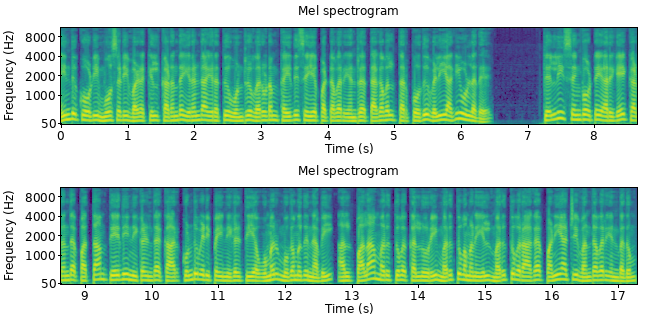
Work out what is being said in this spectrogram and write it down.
ஐந்து கோடி மோசடி வழக்கில் கடந்த இரண்டாயிரத்து ஒன்று வருடம் கைது செய்யப்பட்டவர் என்ற தகவல் தற்போது வெளியாகி உள்ளது. டெல்லி செங்கோட்டை அருகே கடந்த பத்தாம் தேதி நிகழ்ந்த கார் குண்டுவெடிப்பை நிகழ்த்திய உமர் முகமது நபி அல் பலா மருத்துவக் கல்லூரி மருத்துவமனையில் மருத்துவராக பணியாற்றி வந்தவர் என்பதும்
